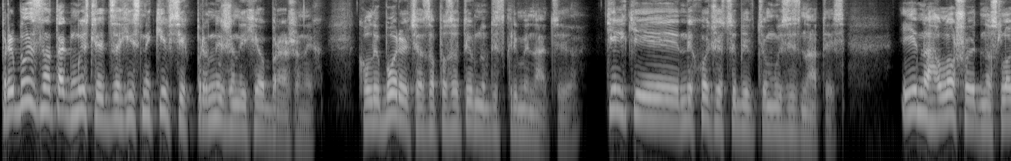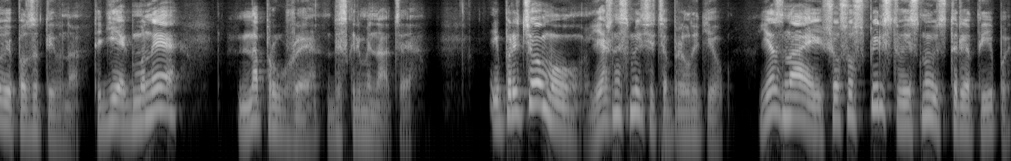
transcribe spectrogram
Приблизно так мислять захисники всіх принижених і ображених, коли борються за позитивну дискримінацію. Тільки не хочуть собі в цьому зізнатись. І наголошують на слові позитивно, тоді як мене напружує дискримінація. І при цьому я ж не з місяця прилетів. Я знаю, що в суспільстві існують стереотипи,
